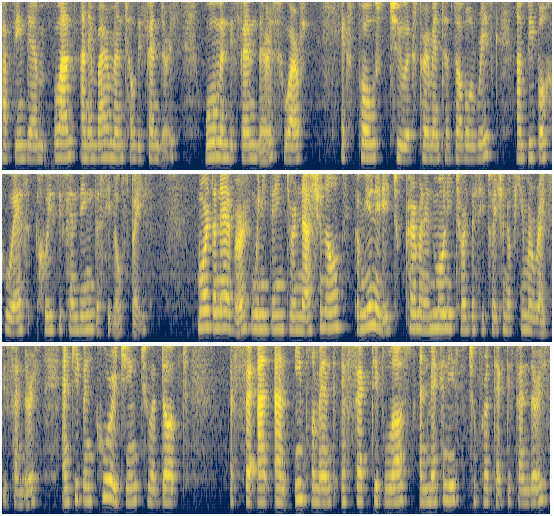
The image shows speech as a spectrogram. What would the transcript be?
have been the land and environmental defenders, women defenders who are exposed to experimental double risk, and people who is, who is defending the civil space. More than ever, we need the international community to permanently monitor the situation of human rights defenders and keep encouraging to adopt and, and implement effective laws and mechanisms to protect defenders,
